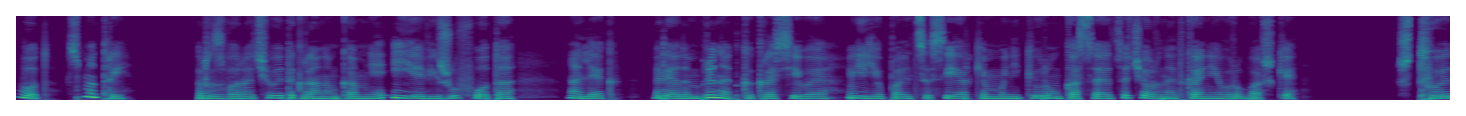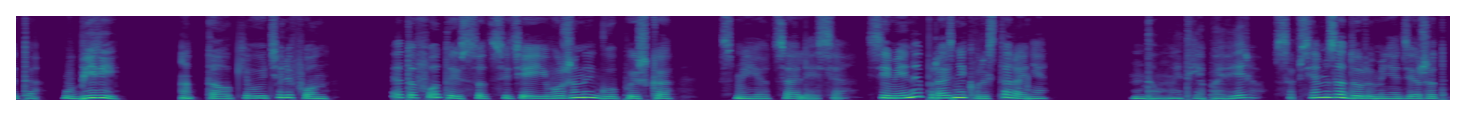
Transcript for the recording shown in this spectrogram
«Вот, смотри». Разворачивает экраном ко мне, и я вижу фото. Олег. Рядом брюнетка красивая. Ее пальцы с ярким маникюром касаются черной ткани его рубашки. «Что это? Убери!» Отталкиваю телефон. Это фото из соцсетей его жены, глупышка. Смеется Олеся. Семейный праздник в ресторане. Думает, я поверю? Совсем за дуру меня держит.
